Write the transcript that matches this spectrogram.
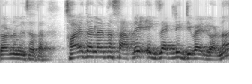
गर्न मिल्छ त। छयत्तरलाई त सातले एक्ज्याक्टली डिभाइड गर्न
